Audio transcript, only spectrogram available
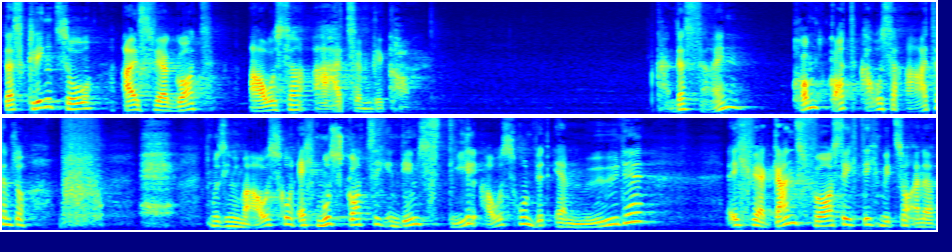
Das klingt so, als wäre Gott außer Atem gekommen. Kann das sein? Kommt Gott außer Atem so? Jetzt muss ich mich mal ausruhen. Echt, muss Gott sich in dem Stil ausruhen? Wird er müde? Ich wäre ganz vorsichtig mit so einer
